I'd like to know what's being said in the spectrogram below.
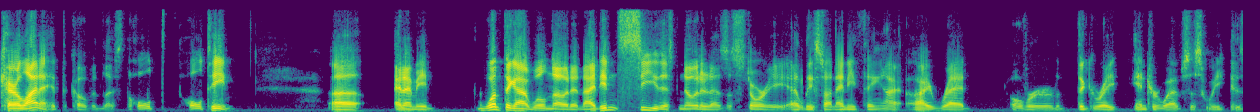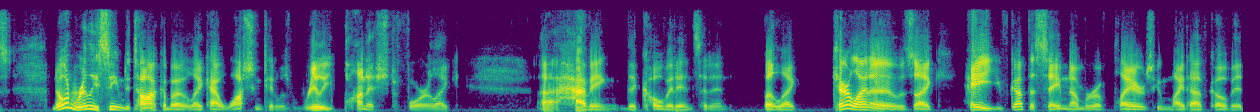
Carolina hit the COVID list, the whole whole team. Uh, and I mean, one thing I will note, and I didn't see this noted as a story, at least on anything I, I read over the great interwebs this week, is no one really seemed to talk about like how Washington was really punished for like uh, having the COVID incident, but like Carolina was like, hey, you've got the same number of players who might have COVID,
